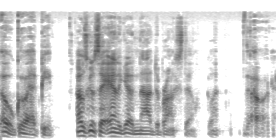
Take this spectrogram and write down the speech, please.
oh, go ahead, Pete. I was going to say, and again, nod to Bronx Tale. Go ahead. Oh, okay.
